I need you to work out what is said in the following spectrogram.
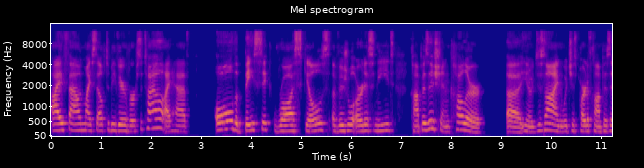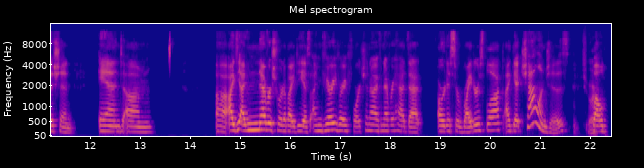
I found myself to be very versatile. I have all the basic raw skills a visual artist needs composition, color, uh, you know, design, which is part of composition. And um, uh, I, I'm never short of ideas. I'm very, very fortunate. I've never had that artist or writer's block. I get challenges Sure. while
